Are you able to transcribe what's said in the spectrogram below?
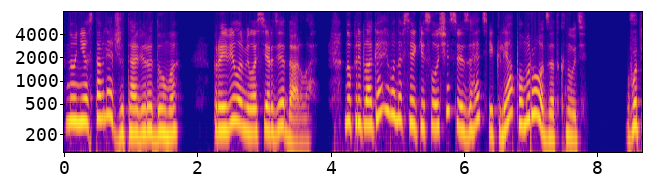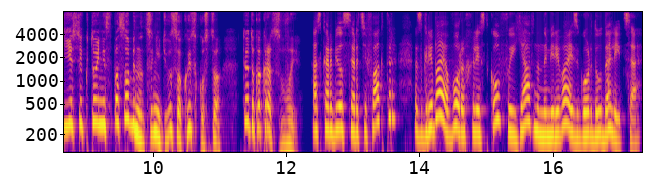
«Но не оставлять же Таверы дома», — проявила милосердие Дарла но предлагаю его на всякий случай связать и кляпом рот заткнуть». «Вот если кто не способен оценить высокое искусство, то это как раз вы», — оскорбился артефактор, сгребая ворох листков и явно намереваясь гордо удалиться.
